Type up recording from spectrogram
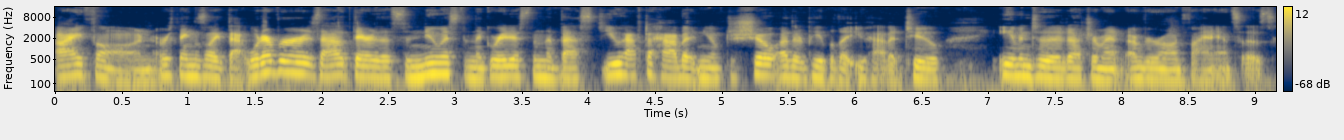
iPhone, or things like that. Whatever is out there that's the newest and the greatest and the best, you have to have it and you have to show other people that you have it too, even to the detriment of your own finances.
